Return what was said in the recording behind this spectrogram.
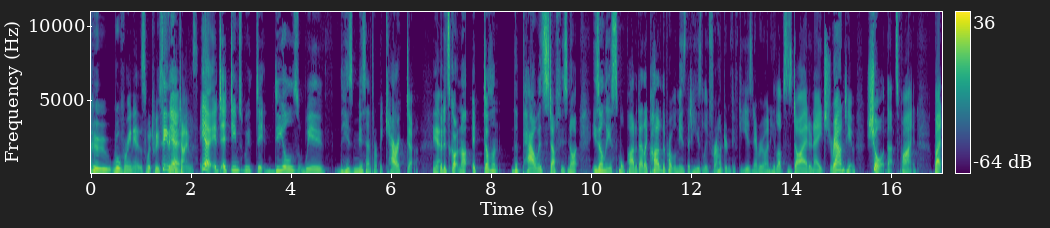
who Wolverine is, which we've seen a Yeah. few times. yeah, it it deals with de- deals with his misanthropic character. Yeah. but it's got not. It doesn't. The powers stuff is not. Is only a small part of that. Like part of the problem is that he's lived for 150 years and everyone he loves has died and aged around him. Sure, that's fine. But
